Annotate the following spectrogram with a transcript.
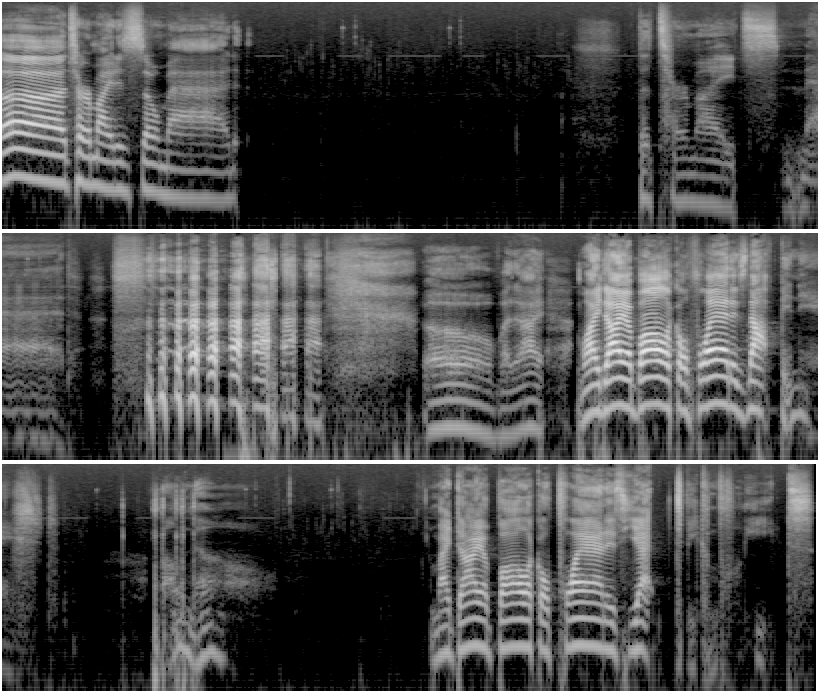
Uh, Termite is so mad. The termite's mad. oh, but I my diabolical plan is not finished. Oh no. My diabolical plan is yet to be complete.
